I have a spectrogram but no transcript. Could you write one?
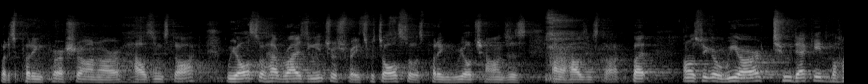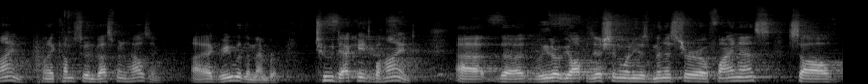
but it's putting pressure on our housing stock. We also have rising interest rates, which also is putting real challenges on our housing stock. But, Honourable Speaker, we are two decades behind when it comes to investment in housing. I agree with the member. Two decades behind. Uh, the leader of the opposition, when he was Minister of Finance, saw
